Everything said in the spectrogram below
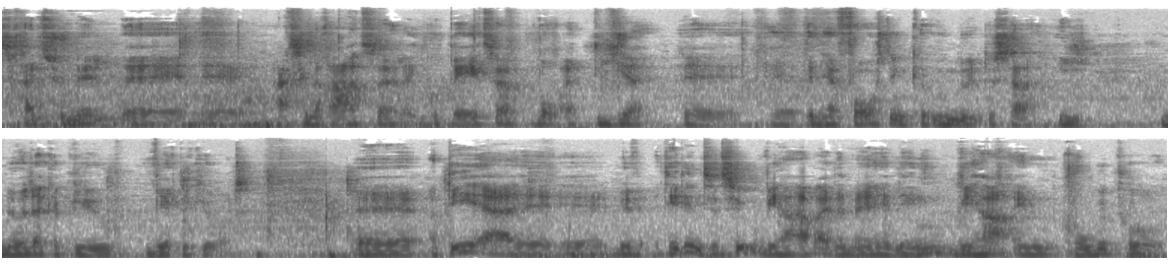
traditionel øh, øh, accelerator eller inkubator, hvor at de her, øh, øh, den her forskning kan udmyndte sig i noget, der kan blive virkelig gjort. Øh, og det er, øh, øh det er et initiativ, vi har arbejdet med længe. Vi har en gruppe på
